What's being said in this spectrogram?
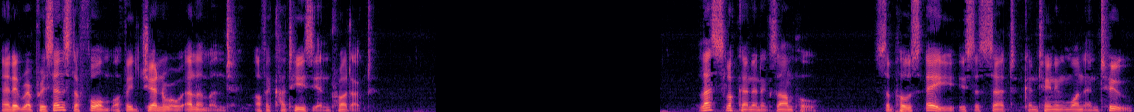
and it represents the form of a general element of a Cartesian product. Let's look at an example. Suppose A is the set containing 1 and 2,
